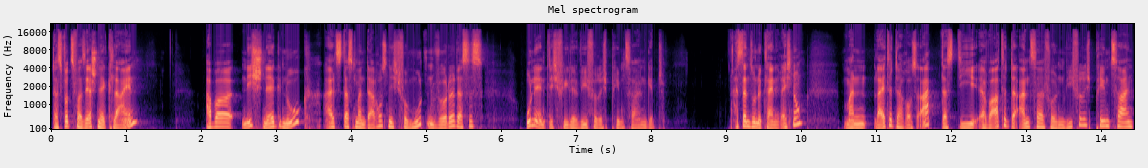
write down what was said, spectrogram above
das wird zwar sehr schnell klein, aber nicht schnell genug, als dass man daraus nicht vermuten würde, dass es unendlich viele Wieferich-Primzahlen gibt. Das ist dann so eine kleine Rechnung. Man leitet daraus ab, dass die erwartete Anzahl von Wieferich-Primzahlen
